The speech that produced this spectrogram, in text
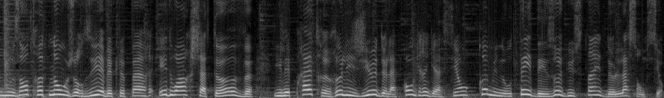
Nous nous entretenons aujourd'hui avec le Père Édouard Chatov. Il est prêtre religieux de la congrégation Communauté des Augustins de l'Assomption.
